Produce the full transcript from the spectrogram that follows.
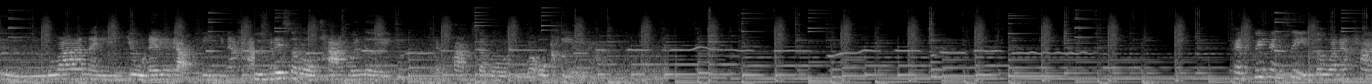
ถือว่าในอยู่ในระดับดีนะคะ คือไม่ได้สโลค้างไว้เลย แต่ความสโลถือว่าโอเคเลยค่ะเพนกวินเป็นสี่ตัวนะคะ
